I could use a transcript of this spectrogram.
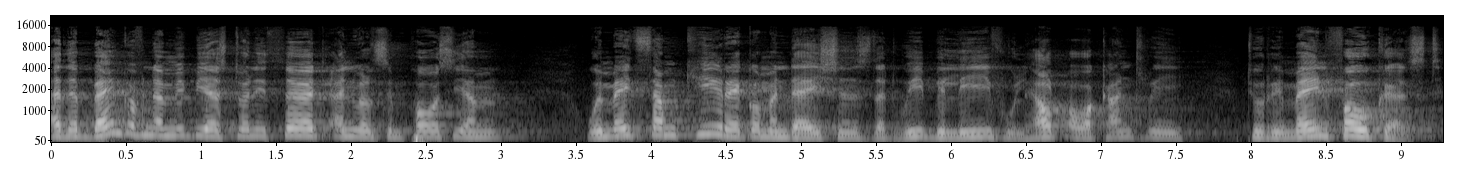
At the Bank of Namibia's 23rd Annual Symposium, we made some key recommendations that we believe will help our country to remain focused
